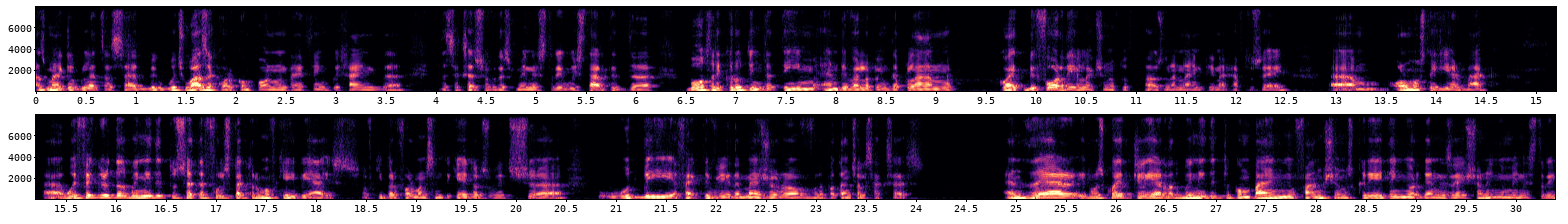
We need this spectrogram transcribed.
as Michael Bletsas said, which was a core component, I think, behind uh, the success of this ministry. We started uh, both recruiting the team and developing the plan quite before the election of 2019, I have to say, um, almost a year back. Uh, we figured that we needed to set a full spectrum of KPIs, of key performance indicators, which uh, would be effectively the measure of the potential success. And there it was quite clear that we needed to combine new functions, create a new organization, a new ministry.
